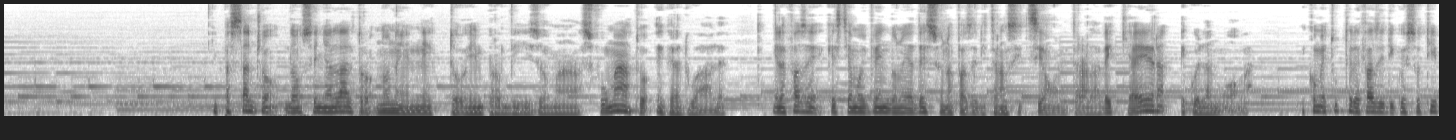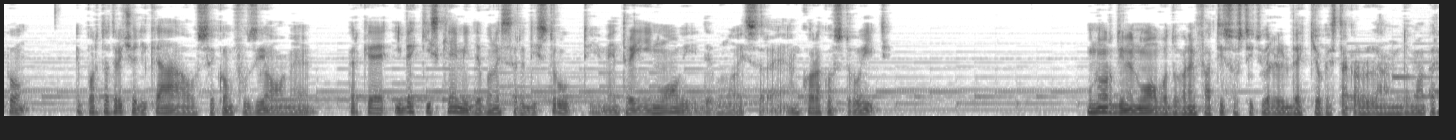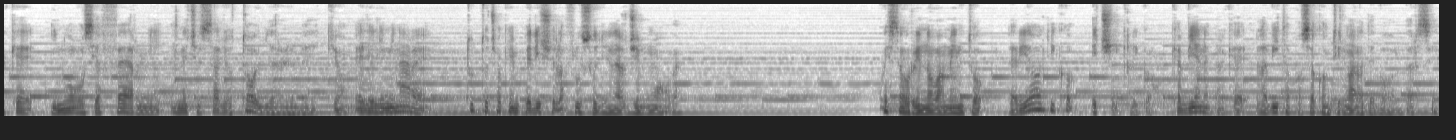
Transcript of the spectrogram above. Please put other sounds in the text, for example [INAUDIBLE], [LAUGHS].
Il passaggio da un segno all'altro non è netto e improvviso, ma sfumato e graduale. E la fase che stiamo vivendo noi adesso è una fase di transizione tra la vecchia era e quella nuova. E come tutte le fasi di questo tipo è portatrice di caos e confusione, perché i vecchi schemi devono essere distrutti, mentre i nuovi devono essere ancora costruiti. Un ordine nuovo dovrà infatti sostituire il vecchio che sta crollando, ma perché il nuovo si affermi è necessario togliere il vecchio ed eliminare tutto ciò che impedisce l'afflusso di energie nuove. Questo è un rinnovamento periodico e ciclico che avviene perché la vita possa continuare ad evolversi.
